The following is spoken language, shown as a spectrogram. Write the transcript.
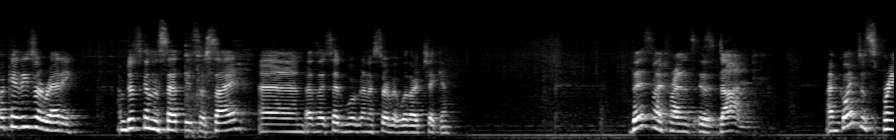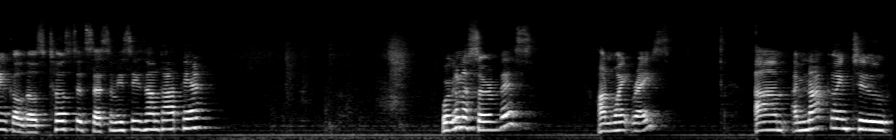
Okay, these are ready. I'm just gonna set these aside and as I said, we're gonna serve it with our chicken. This, my friends, is done. I'm going to sprinkle those toasted sesame seeds on top here. We're gonna serve this on white rice. Um, I'm not going to,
